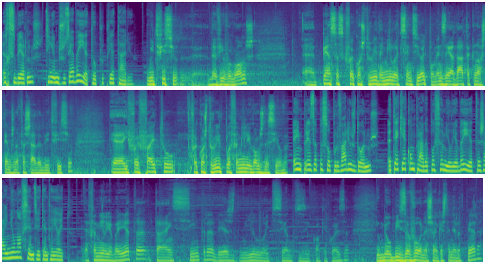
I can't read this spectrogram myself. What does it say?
A receber-nos tínhamos José Baeta, o proprietário. O edifício eh, da Viúva Gomes Uh, Pensa-se que foi construído em 1808, pelo menos é a data que nós temos na fachada do edifício, e foi feito, foi construído pela família Gomes da Silva. A empresa passou por vários donos, até que é comprada pela família Baeta já em 1988. A família Baeta está em Sintra desde 1800 e qualquer coisa. E o meu bisavô nasceu em Castanheira de Pera,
